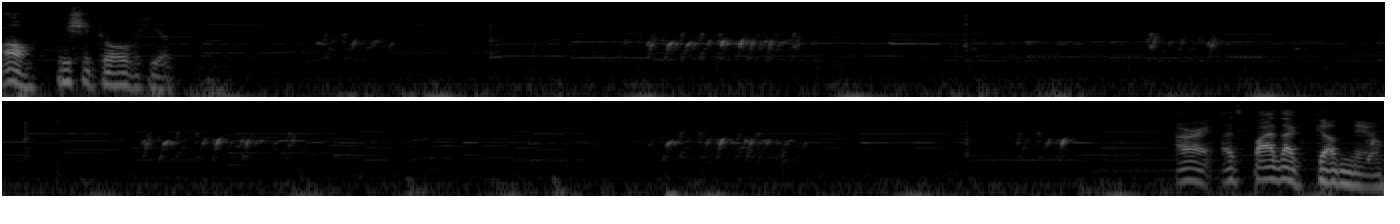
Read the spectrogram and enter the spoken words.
Oh, we should go over here. Alright, let's buy that gum now.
